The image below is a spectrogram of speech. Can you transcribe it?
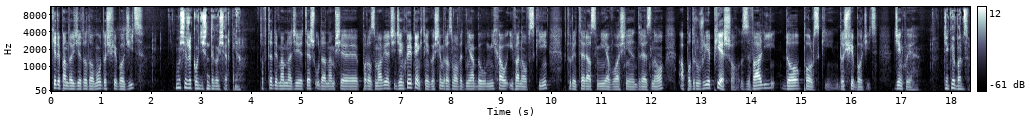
Kiedy pan dojdzie do domu, do Świebodzic? Myślę, że około 10 sierpnia. To wtedy mam nadzieję też uda nam się porozmawiać. Dziękuję pięknie. Gościem rozmowy dnia był Michał Iwanowski, który teraz mija właśnie Drezno, a podróżuje pieszo z Walii do Polski, do Świebodzic. Dziękuję. Dziękuję bardzo.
